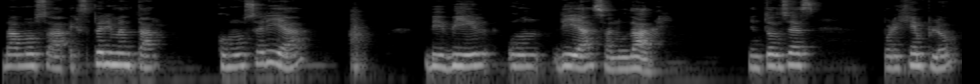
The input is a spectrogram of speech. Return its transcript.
vamos a experimentar cómo sería vivir un día saludable. Entonces, por ejemplo,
